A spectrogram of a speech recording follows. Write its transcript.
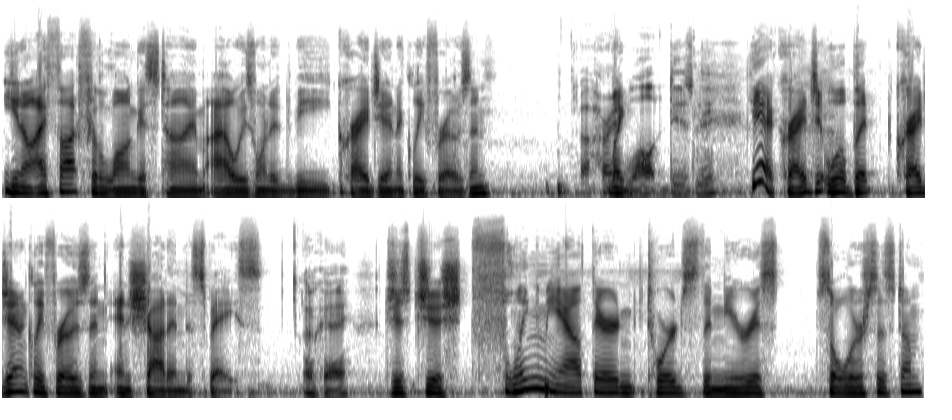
you know, I thought for the longest time I always wanted to be cryogenically frozen. All right, Like- Walt Disney. Yeah, cryogen. Well, but cryogenically frozen and shot into space. Okay. Just just fling me out there towards the nearest solar system,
